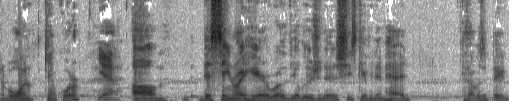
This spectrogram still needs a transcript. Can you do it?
number one, camcorder. Yeah. Um this scene right here where the illusion is she's giving him head because that was a big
